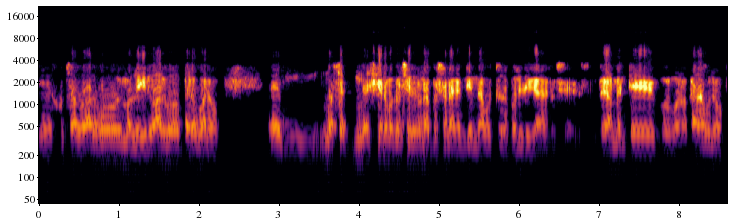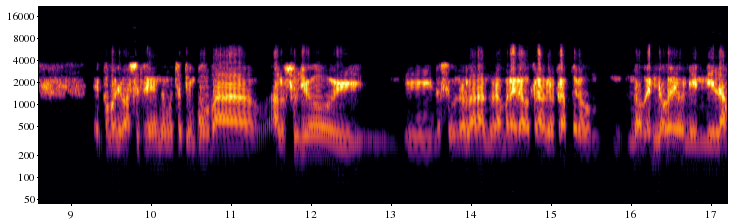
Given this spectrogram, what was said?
he escuchado algo, hemos leído algo, pero bueno, eh, no sé, es que no me considero una persona que entienda mucho de política. No sé, realmente, muy bueno, cada uno, como lleva sucediendo mucho tiempo, va a lo suyo y, y, no sé, uno lo hará de una manera, otra de otra, pero no, no veo ni, ni la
